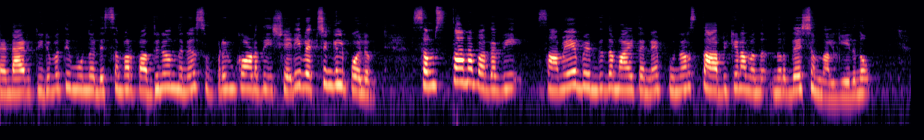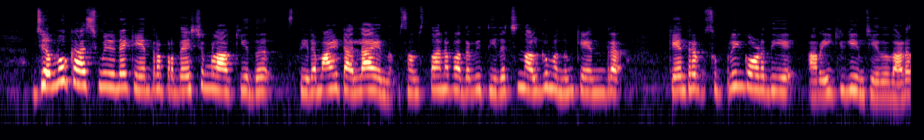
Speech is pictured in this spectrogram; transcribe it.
രണ്ടായിരത്തി ഇരുപത്തി മൂന്ന് ഡിസംബർ പതിനൊന്നിന് സുപ്രീം കോടതി ശരിവെച്ചെങ്കിൽ പോലും സംസ്ഥാന പദവി സമയബന്ധിതമായി തന്നെ പുനർസ്ഥാപിക്കണമെന്ന് നിർദ്ദേശം നൽകിയിരുന്നു. ജമ്മു കാശ്മീരിനെ കേന്ദ്ര പ്രദേശങ്ങളാക്കിയത് സ്ഥിരമായിട്ടല്ല എന്നും സംസ്ഥാന പദവി തിരിച്ചു നൽകുമെന്നും കേന്ദ്ര കേന്ദ്രം സുപ്രീം കോടതിയെ അറിയിക്കുകയും ചെയ്തതാണ്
